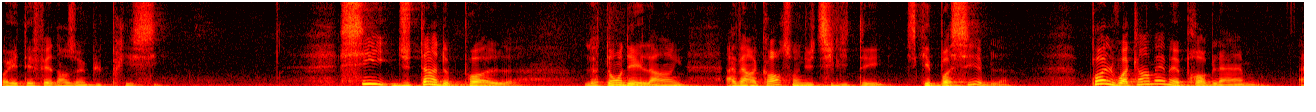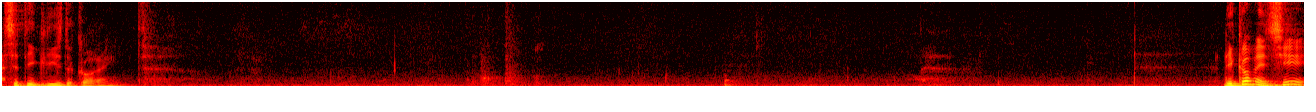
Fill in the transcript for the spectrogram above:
a été fait dans un but précis. Si du temps de Paul, le don des langues avait encore son utilité, ce qui est possible, Paul voit quand même un problème à cette église de Corinthe. Les Corinthiens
